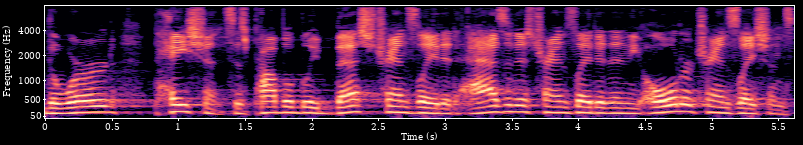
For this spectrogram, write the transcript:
The word patience is probably best translated as it is translated in the older translations,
